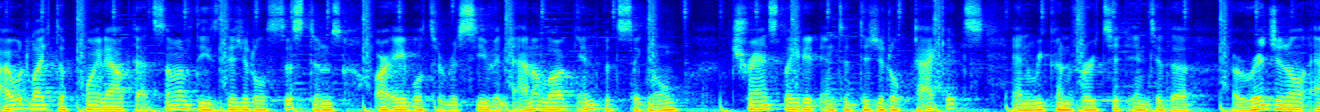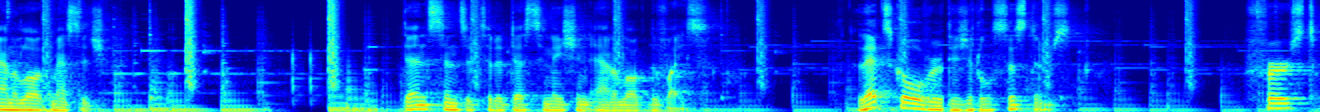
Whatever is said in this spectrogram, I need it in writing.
I would like to point out that some of these digital systems are able to receive an analog input signal, translate it into digital packets, and reconvert it into the original analog message, then sends it to the destination analog device. Let's go over digital systems. First,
